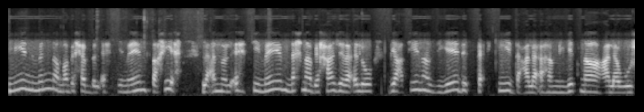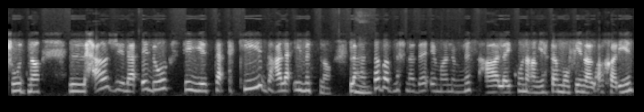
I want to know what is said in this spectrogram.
مين منا ما بحب الاهتمام صحيح؟ لأنه الاهتمام نحن بحاجة له بيعطينا زيادة تأكيد على أهميتنا على وجودنا. الحاجة له هي تأكيد على قيمتنا. لهالسبب نحن دائما بنسعى ليكون عم يهتموا فينا الآخرين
